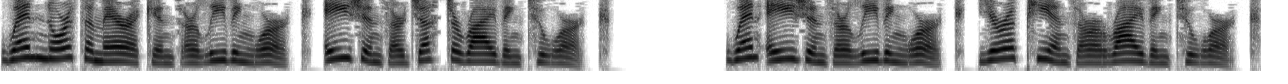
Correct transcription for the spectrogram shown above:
When North Americans are leaving work, Asians are just arriving to work. When Asians are leaving work, Europeans are arriving to work.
